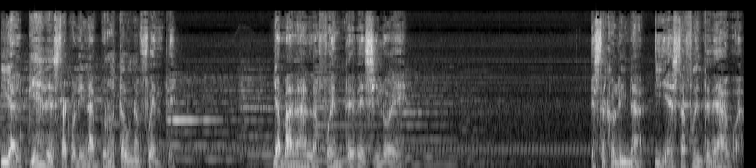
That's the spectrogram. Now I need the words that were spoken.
Y al pie de esta colina brota una fuente llamada la fuente de Siloé. Esta colina y esta fuente de agua,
